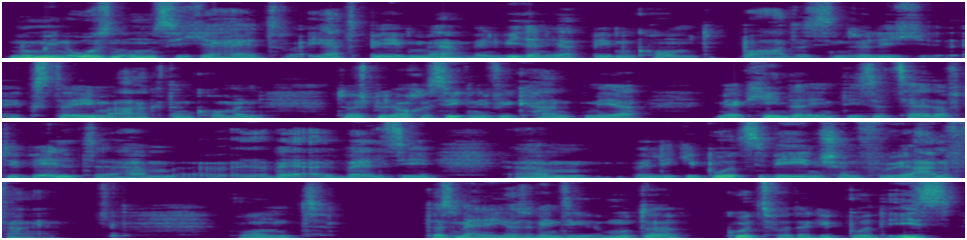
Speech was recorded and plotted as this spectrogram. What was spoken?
numinosen Unsicherheit, Erdbeben, ja, wenn wieder ein Erdbeben kommt, boah, das ist natürlich extrem arg, dann kommen zum Beispiel auch signifikant mehr mehr Kinder in dieser Zeit auf die Welt, ähm, weil, weil sie, ähm, weil die Geburtswehen schon früher anfangen. Und das meine ich, also wenn die Mutter kurz vor der Geburt ist,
